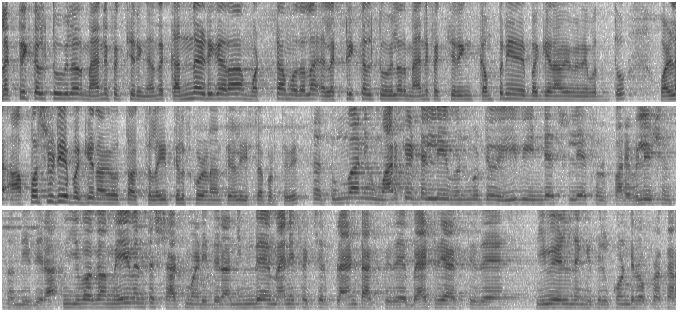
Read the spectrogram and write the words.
ಎಲೆಕ್ಟ್ರಿಕಲ್ ಟೂ ವೀಲರ್ ಮ್ಯಾನುಫ್ಯಾಕ್ಚರಿಂಗ್ ಅಂದ್ರೆ ಕನ್ನಡಿಗರ ಮೊಟ್ಟ ಮೊದಲ electrical two wheeler manufacturing company ಬಗ್ಗೆ ನಾವು ಇವತ್ತು ಒಳ್ಳೆ ಆಪರ್ಚುನಿಟಿಯ ಬಗ್ಗೆ ನಾವು ಇವತ್ತು ಆಕ್ಚುಲಾಗಿ ತಿಳಿಸ್ಕೊಡೋಣ ಅಂತ ಹೇಳಿ ಇಷ್ಟಪಡ್ತೀವಿ. ಸರ್, ತುಂಬಾ ನೀವು ಮಾರ್ಕೆಟಲ್ಲಿ ಬಂದ್ಬಿಟ್ಟು ಇ ವಿ ಇಂಡಸ್ಟ್ರಿಲಿ ಸ್ವಲ್ಪ ರೆವಲ್ಯೂಷನ್ ತಂದಿದ್ದೀರಾ. ಇವಾಗ ಮೇವ್ ಅಂತ ಸ್ಟಾರ್ಟ್ ಮಾಡಿದ್ದೀರಾ? ನಿಮ್ಮದೇ ಮ್ಯಾನುಫ್ಯಾಕ್ಚರ್ ಪ್ಲಾಂಟ್ ಆಗ್ತಿದೆ ಬ್ಯಾಟ್ರಿ ಆಗ್ತಿದೆ. ನೀವು ಹೇಳ್ದಂಗೆ ತಿಳ್ಕೊಂಡಿರೋ ಪ್ರಕಾರ,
